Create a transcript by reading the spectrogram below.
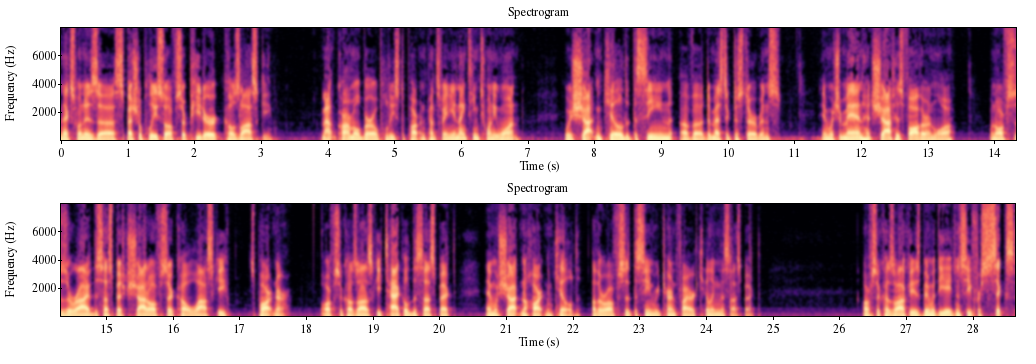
Next one is uh, Special Police Officer Peter Kozlowski, Mount Carmel Borough Police Department, Pennsylvania, 1921. was shot and killed at the scene of a domestic disturbance in which a man had shot his father in law. When officers arrived, the suspect shot Officer Kowalski's partner. Officer Kozlowski tackled the suspect and was shot in the heart and killed. Other officers at the scene returned fire, killing the suspect. Officer Kozlowski has been with the agency for six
